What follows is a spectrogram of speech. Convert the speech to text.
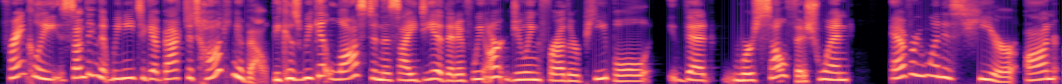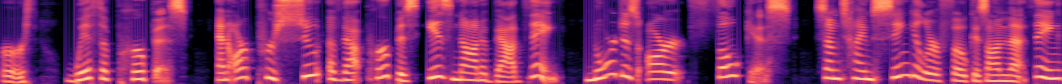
frankly something that we need to get back to talking about because we get lost in this idea that if we aren't doing for other people that we're selfish when everyone is here on earth with a purpose and our pursuit of that purpose is not a bad thing nor does our focus sometimes singular focus on that thing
